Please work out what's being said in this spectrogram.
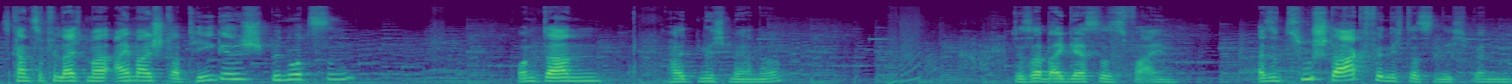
Das kannst du vielleicht mal einmal strategisch benutzen und dann halt nicht mehr, ne? Deshalb, I guess, das ist fein. Also zu stark finde ich das nicht, wenn,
